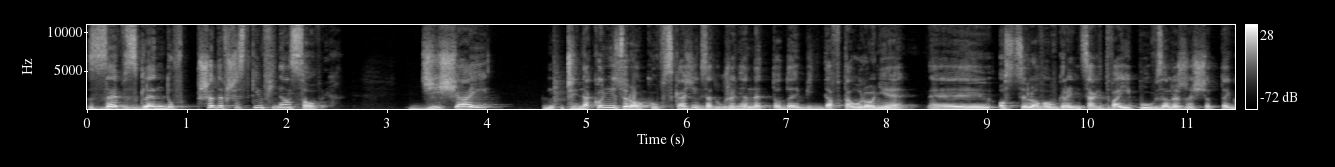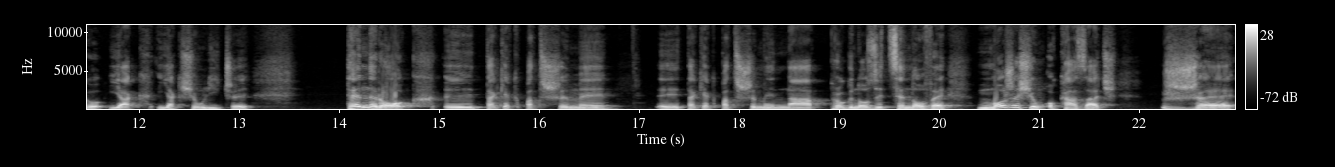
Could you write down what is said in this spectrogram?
ze względów przede wszystkim finansowych. Dzisiaj, czyli na koniec roku, wskaźnik zadłużenia netto do EBITDA w Tauronie y, oscylował w granicach 2,5, w zależności od tego, jak, jak się liczy. Ten rok, y, tak jak patrzymy, tak jak patrzymy na prognozy cenowe, może się okazać, że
